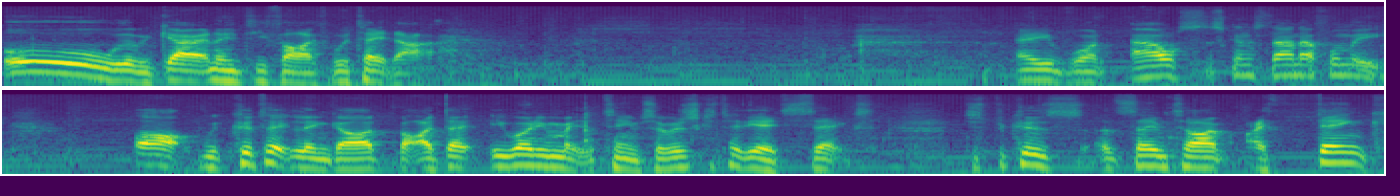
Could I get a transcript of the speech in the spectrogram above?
Oh, there we go. An 85. We'll take that. Anyone else that's going to stand out for me? Oh, we could take Lingard, but I don't. He won't even make the team. So we're just going to take the 86 just because at the same time I think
